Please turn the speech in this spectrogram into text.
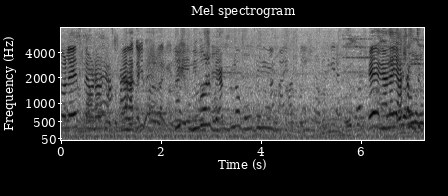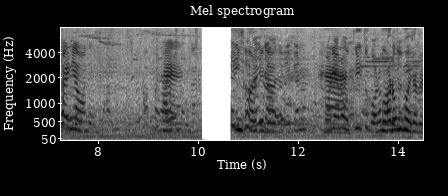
চলে এসছে আমরা মেলাতে। সুন্দর ব্যাগগুলো বৌদি। এই মেলায় আসা উচিত হয়নি আমাদের। হ্যাঁ। ঘরে যাবে কেন? হ্যাঁ। অতিরিক্ত গরম গরম হয়ে যাবে।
